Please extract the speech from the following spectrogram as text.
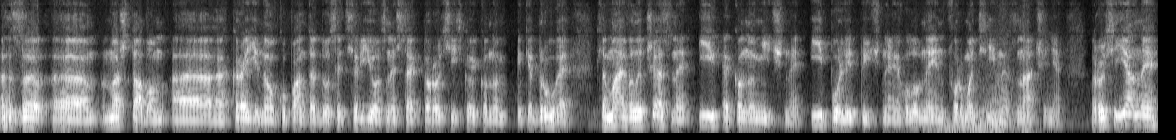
з е, масштабом е, країни-окупанта досить серйозний сектор російської економіки. Друге, це має величезне і економічне, і політичне, і головне інформаційне значення. Росіяни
